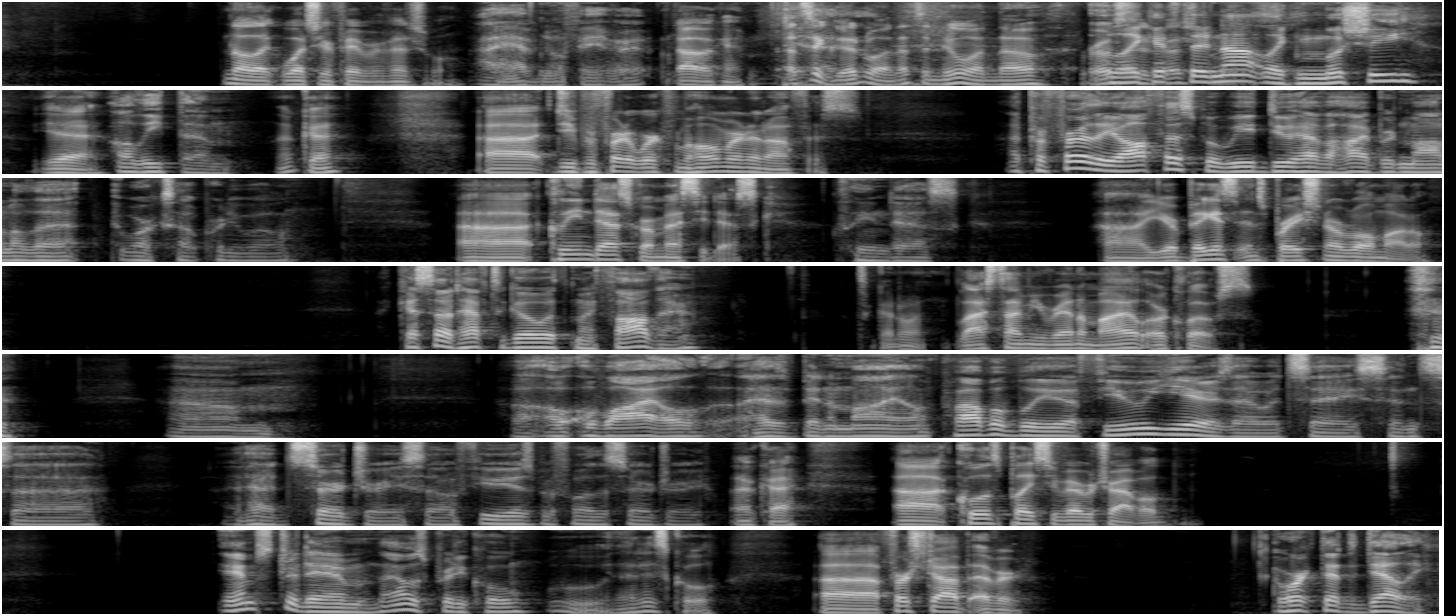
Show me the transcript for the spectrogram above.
No, like what's your favorite vegetable? I have no favorite. Oh, okay. That's a good one. That's a new one though. Roasted like if they're not like mushy, Yeah. I'll eat them. Okay. Uh, do you prefer to work from home or in an office? I prefer the office, but we do have a hybrid model that works out pretty well. Uh, clean desk or messy desk? Clean desk. Uh, your biggest inspiration or role model? I guess I'd have to go with my father. That's a good one. Last time you ran a mile or close? Um, a, a while has been a mile, probably a few years, I would say, since uh, I've had surgery. So a few years before the surgery. Okay. Uh, coolest place you've ever traveled? Amsterdam, that was pretty cool. Ooh, that is cool. Uh, first job ever. I worked at a deli,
